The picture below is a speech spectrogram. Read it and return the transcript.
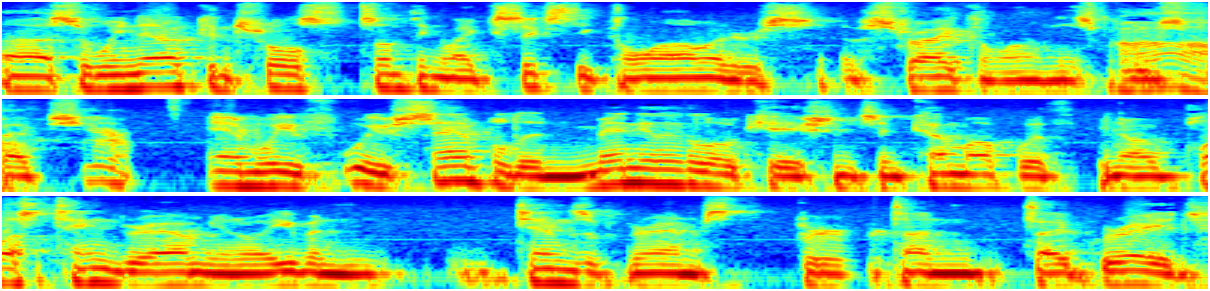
Uh, so we now control something like 60 kilometers of strike along this blue oh. spec shear, and we've we've sampled in many locations and come up with you know plus 10 gram, you know even tens of grams per ton type grades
